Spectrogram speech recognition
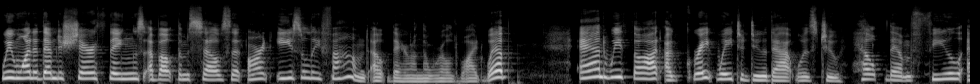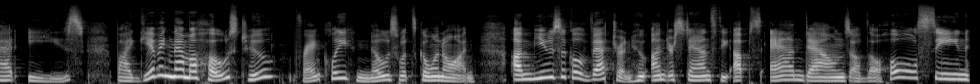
We wanted them to share things about themselves that aren't easily found out there on the World Wide Web. And we thought a great way to do that was to help them feel at ease by giving them a host who, frankly, knows what's going on. A musical veteran who understands the ups and downs of the whole scene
